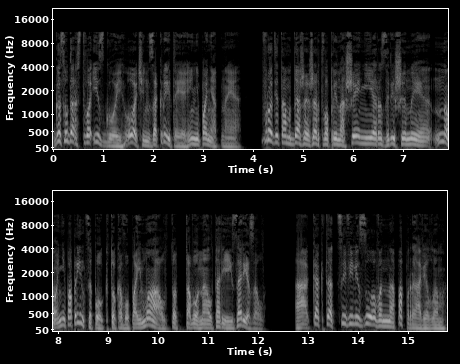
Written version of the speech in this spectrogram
Государство-изгой, очень закрытое и непонятное. Вроде там даже жертвоприношения разрешены, но не по принципу «кто кого поймал, тот того на алтаре и зарезал», а как-то цивилизованно, по правилам.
